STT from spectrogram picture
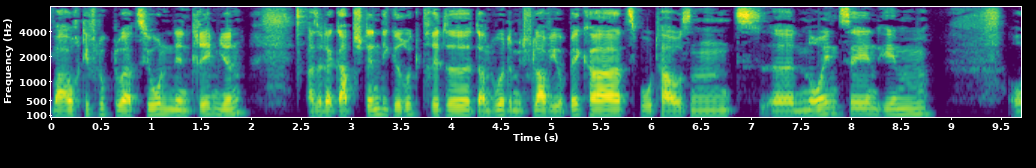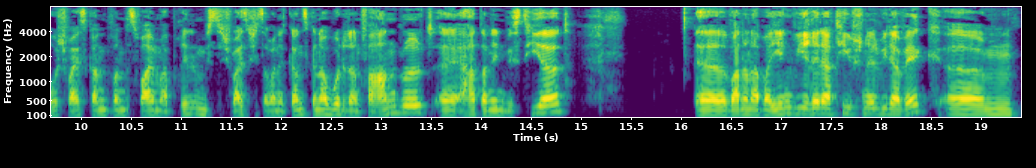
war auch die Fluktuation in den Gremien. Also da gab es ständige Rücktritte. Dann wurde mit Flavio Becker 2019 im, oh, ich weiß gar nicht, wann das war, im April, ich weiß jetzt aber nicht ganz genau, wurde dann verhandelt. Äh, er hat dann investiert, äh, war dann aber irgendwie relativ schnell wieder weg. Ähm,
